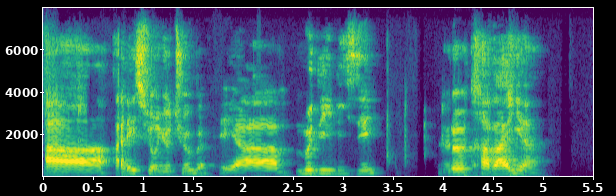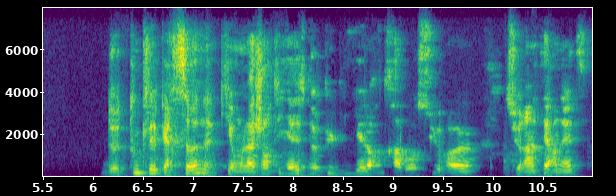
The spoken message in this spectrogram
à aller sur YouTube et à modéliser le travail de toutes les personnes qui ont la gentillesse de publier leurs travaux sur, euh, sur Internet.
